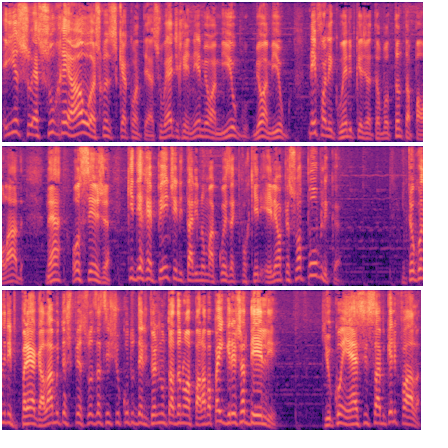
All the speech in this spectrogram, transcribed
Isso, é surreal as coisas que acontecem. O Ed René, meu amigo, meu amigo, nem falei com ele porque já tomou tanta paulada, né? Ou seja, que de repente ele tá ali numa coisa, porque ele, ele é uma pessoa pública. Então, quando ele prega lá, muitas pessoas assistem o culto dele. Então, ele não tá dando uma palavra para a igreja dele, que o conhece e sabe o que ele fala.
